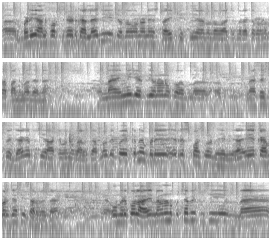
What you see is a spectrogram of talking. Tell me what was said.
ਅ, ਬੜੀ ਅਨਫੋਰਚੂਨੇਟ ਗੱਲ ਹੈ ਜੀ ਜਦੋਂ ਉਹਨਾਂ ਨੇ ਸਟ੍ਰਾਈਕ ਕੀਤੀ ਹੈ ਮਤਲਬ ਅੱਜ ਮੇਰਾ ਕਰ ਉਹਨਾਂ ਦਾ ਪੰਜਵਾਂ ਦਿਨ ਹੈ। ਮੈਂ ਇਮੀਡੀਏਟਲੀ ਉਹਨਾਂ ਨੂੰ ਮੈਸੇਜ ਭੇਜਿਆ ਕਿ ਤੁਸੀਂ ਆ ਕੇ ਮੈਨੂੰ ਗੱਲ ਕਰ ਲਓ। ਦੇਖੋ, ਇੱਕ ਨਾ ਬੜੇ ਇਰਰਿਸਪੌਂਸਿਬਲ ਬਿਹੇਵੀਅਰ ਹੈ ਇਹ ਇੱਕ ਐਮਰਜੈਂਸੀ ਸਰਵਿਸ ਹੈ ਉਹ ਮੇਰੇ ਕੋਲ ਆਏ। ਮੈਂ ਉਹਨਾਂ ਨੂੰ ਪੁੱਛਿਆ ਵੀ ਤੁਸੀਂ, ਮੈਂ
